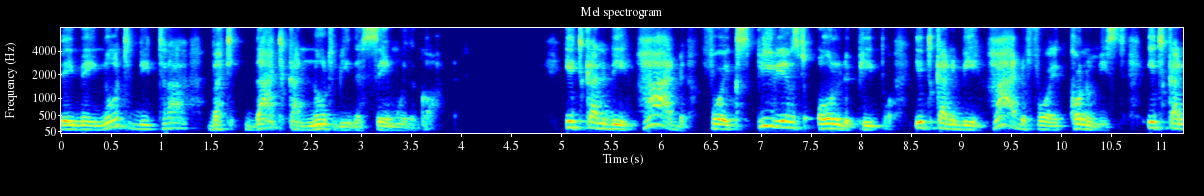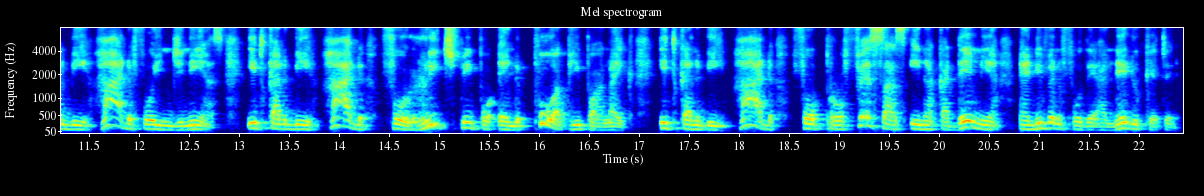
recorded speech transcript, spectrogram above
they may not deter, but that cannot be the same with God. It can be hard for experienced old people. It can be hard for economists. It can be hard for engineers. It can be hard for rich people and poor people alike. It can be hard for professors in academia and even for the uneducated.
